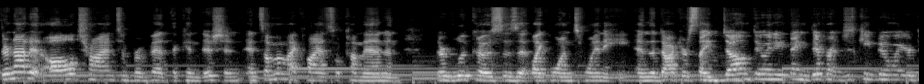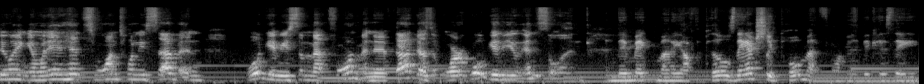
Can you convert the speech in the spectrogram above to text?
They're not at all trying to prevent the condition. And some of my clients will come in and their glucose is at like 120, and the doctors say, Mhm. "Don't do anything different. Just keep doing what you're doing." And when it hits 127, we'll give you some metformin. And if that doesn't work, we'll give you insulin. and they make money off the pills. They actually pulled metformin because they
